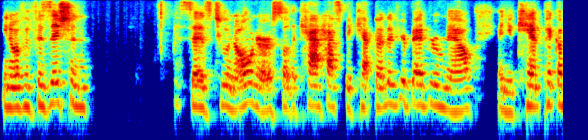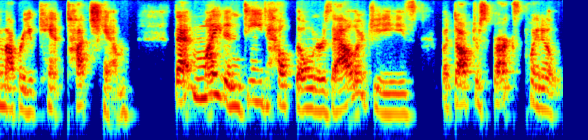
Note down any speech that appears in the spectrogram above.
you know, if a physician says to an owner, so the cat has to be kept out of your bedroom now, and you can't pick him up or you can't touch him, that might indeed help the owner's allergies. But Dr. Sparkes point out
